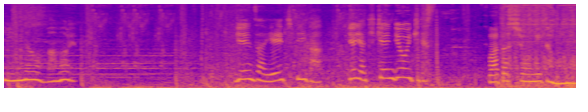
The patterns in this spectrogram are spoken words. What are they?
みんなを守る。現在 HP がやや危険領域です。私を見た者は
